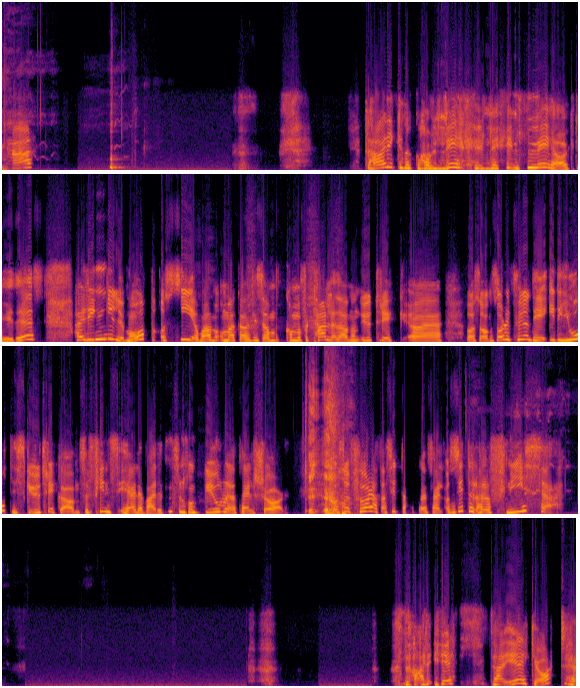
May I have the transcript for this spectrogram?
Hæ? Det her er ikke noe le, le, le av, Krydis. Her ringer du meg opp og sier om, jeg- om jeg kan liksom komme og fortelle deg noen uttrykk. øh, og sånn. Så har du funnet de idiotiske uttrykkene som finnes i hele verden, som du kan google deg til sjøl. Og så føler jeg at jeg sitter her fell, og så sitter du her og fniser. Det her er, det her er ikke artig.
